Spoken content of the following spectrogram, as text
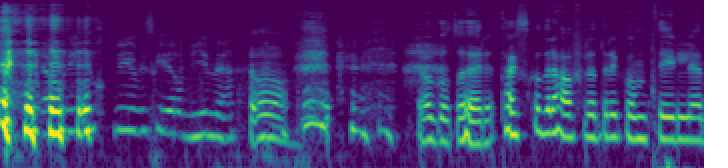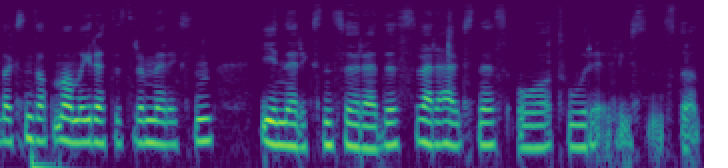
Ja, vi har gjort mye, og vi skal gjøre mye mer. Det var godt å høre. Takk skal dere ha for at dere kom til Dagsnytt 18, Anne Grete Strøm Eriksen, Ine Eriksen Søreide, Sverre Haugsnes og Tor Lysenstøen.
